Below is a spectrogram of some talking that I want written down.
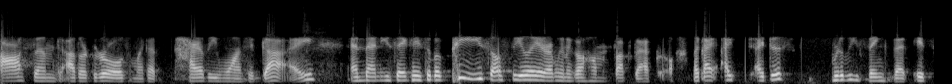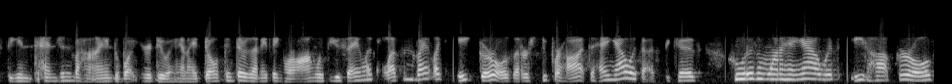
awesome to other girls and like a highly wanted guy, and then you say, "Okay, so but peace. I'll see you later. I'm going to go home and fuck that girl." Like I, I, I just really think that it's the intention behind what you're doing, and I don't think there's anything wrong with you saying like, "Let's invite like eight girls that are super hot to hang out with us," because who doesn't want to hang out with eight hot girls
